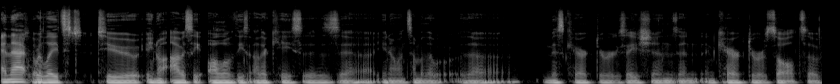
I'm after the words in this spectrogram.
and that relates to you know obviously all of these other cases, uh, you know, and some of the the mischaracterizations and, and character results of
